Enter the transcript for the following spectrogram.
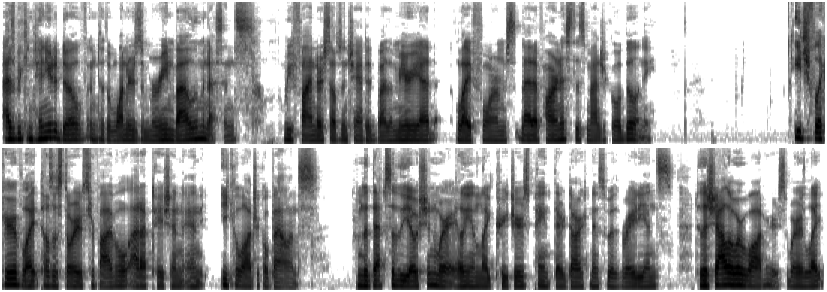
As we continue to delve into the wonders of marine bioluminescence, we find ourselves enchanted by the myriad life forms that have harnessed this magical ability. Each flicker of light tells a story of survival, adaptation, and ecological balance. From the depths of the ocean, where alien like creatures paint their darkness with radiance, to the shallower waters, where light,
